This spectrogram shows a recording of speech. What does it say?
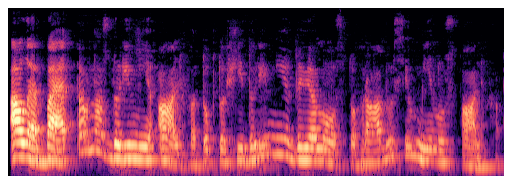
Але бета в нас дорівнює альфа, тобто фі дорівнює 90 градусів мінус альфа.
